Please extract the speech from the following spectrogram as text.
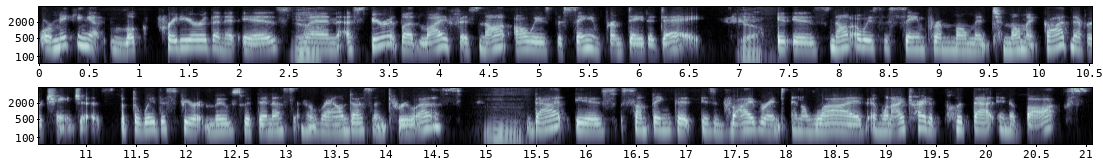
or making it look prettier than it is yeah. when a spirit-led life is not always the same from day to day. Yeah. It is not always the same from moment to moment. God never changes, but the way the spirit moves within us and around us and through us, mm. that is something that is vibrant and alive. And when I try to put that in a box,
